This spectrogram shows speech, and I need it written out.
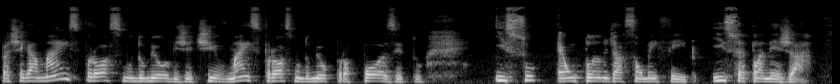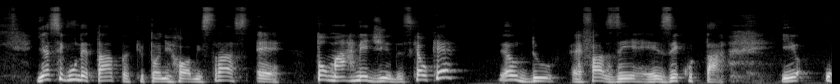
para chegar mais próximo do meu objetivo, mais próximo do meu propósito, isso é um plano de ação bem feito. Isso é planejar. E a segunda etapa que o Tony Robbins traz é tomar medidas, que é o quê? É o do, é fazer, é executar. E o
